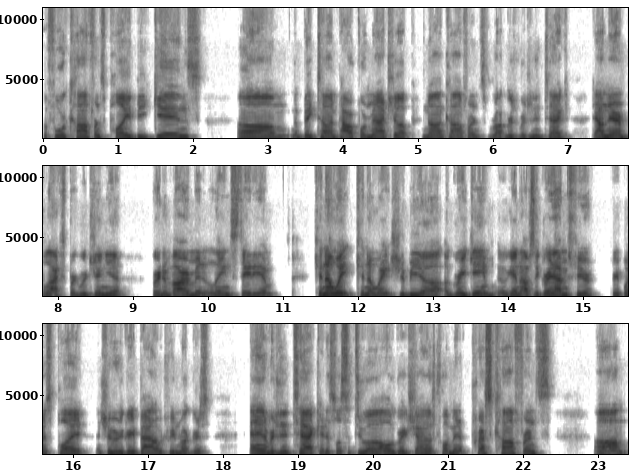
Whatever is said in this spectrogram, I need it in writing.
before conference play begins. Um, a big time power four matchup, non-conference. Rutgers Virginia Tech down there in Blacksburg, Virginia. Great environment, Lane Stadium. Cannot wait. Cannot wait. Should be a, a great game. Again, obviously, great atmosphere, great place to play, and should be a great battle between Rutgers and Virginia Tech. I just listened to uh, all Greg Schiano's 12 minute press conference. Um,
